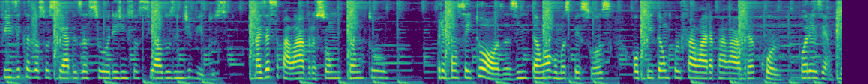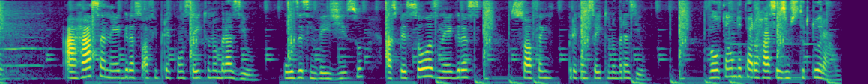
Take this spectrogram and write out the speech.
físicas associadas à sua origem social dos indivíduos. Mas essa palavra soa um tanto preconceituosas, então algumas pessoas optam por falar a palavra cor. Por exemplo, a raça negra sofre preconceito no Brasil. Usa-se em vez disso, as pessoas negras sofrem preconceito no Brasil. Voltando para o racismo estrutural.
